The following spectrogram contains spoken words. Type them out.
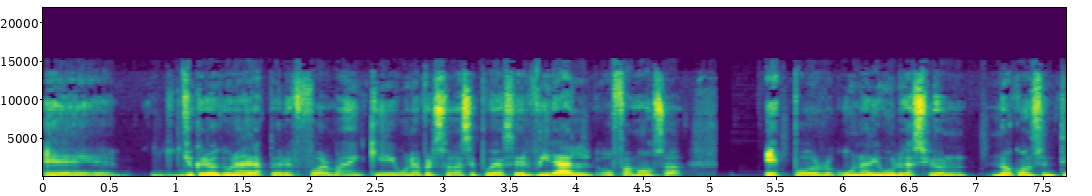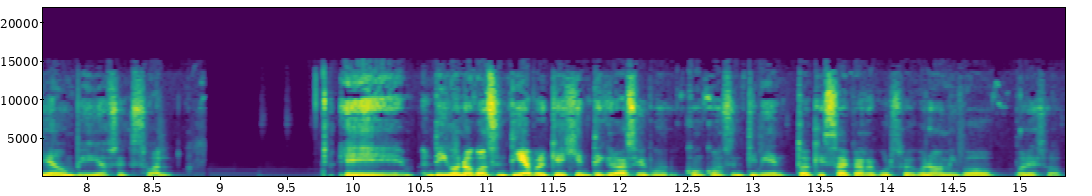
Eh, yo creo que una de las peores formas en que una persona se puede hacer viral o famosa es por una divulgación no consentida de un video sexual. Eh, digo no consentida porque hay gente que lo hace con, con consentimiento, que saca recursos económicos por eso.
